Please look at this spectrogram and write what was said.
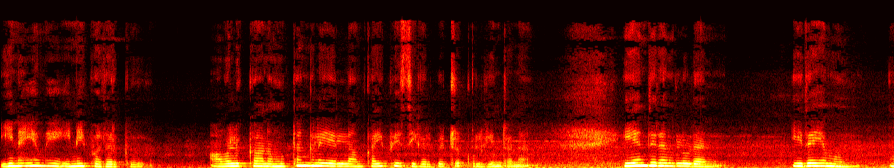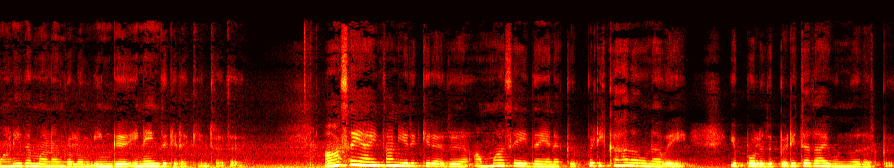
இணையமே இணைப்பதற்கு அவளுக்கான முத்தங்களை எல்லாம் கைபேசிகள் பெற்றுக்கொள்கின்றன இயந்திரங்களுடன் இதயமும் மனித மனங்களும் இங்கு இணைந்து கிடக்கின்றது. ஆசையாய்த்தான் இருக்கிறது. அம்மா செய்த எனக்கு பிடிக்காத உணவை இப்பொழுது பிடித்ததாய் உண்ணுவதற்கு.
